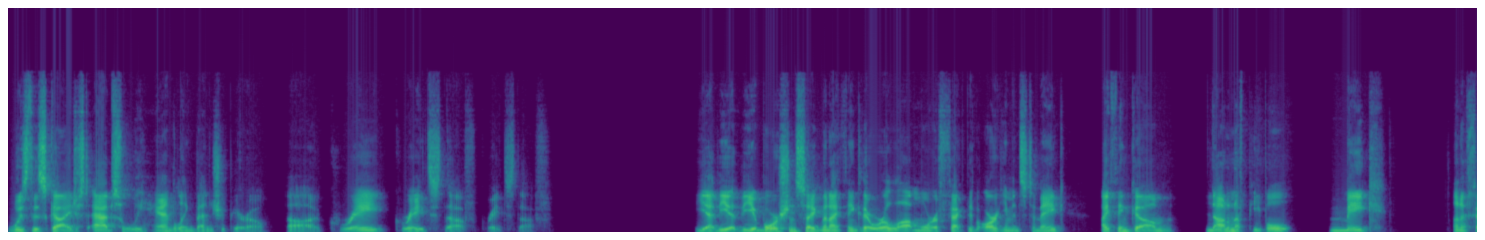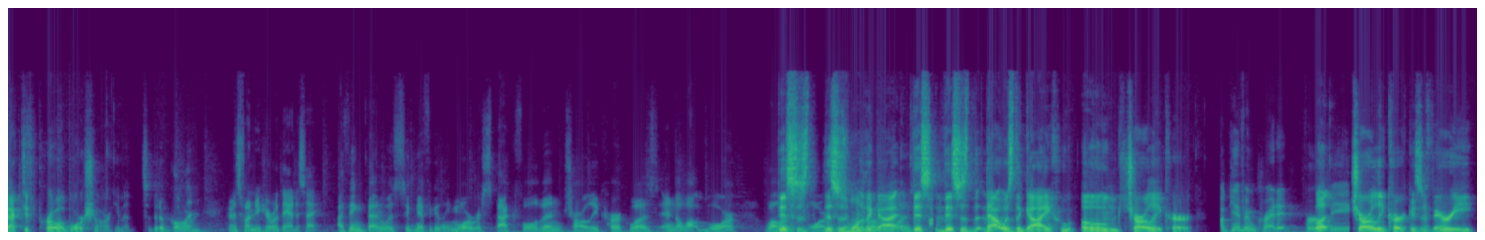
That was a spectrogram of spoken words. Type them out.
was this guy just absolutely handling ben shapiro uh great great stuff great stuff yeah, the the abortion segment, I think there were a lot more effective arguments to make. I think um, not enough people make an effective pro-abortion argument. It's a bit of Cool, and it was fun to hear what they had to say. I think Ben was significantly more respectful than Charlie Kirk was, and a lot more well. this is this is one of the guys. This this is the, that was the guy who owned Charlie Kirk. I'll give him credit for But being. Charlie Kirk is a very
